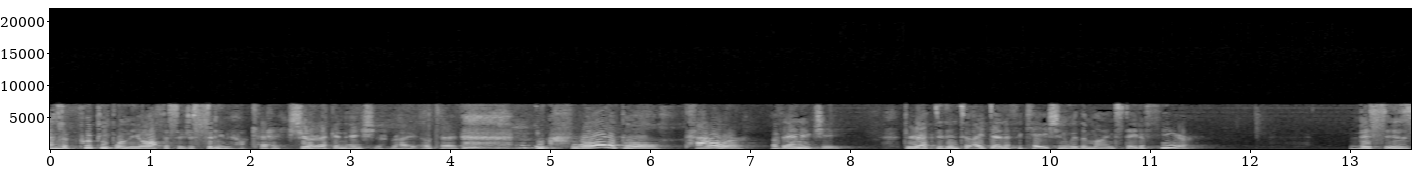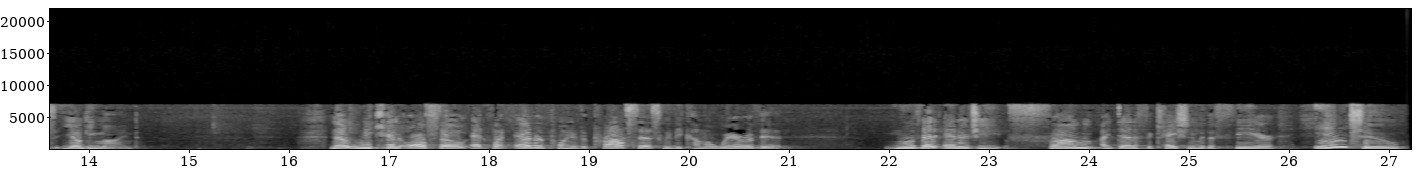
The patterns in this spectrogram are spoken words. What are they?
and the poor people in the office are just sitting there, okay, sure, echinacea, right, okay. Incredible power of energy directed into identification with the mind state of fear. This is yogi mind. Now, we can also, at whatever point of the process we become aware of it, move that energy from identification with the fear into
